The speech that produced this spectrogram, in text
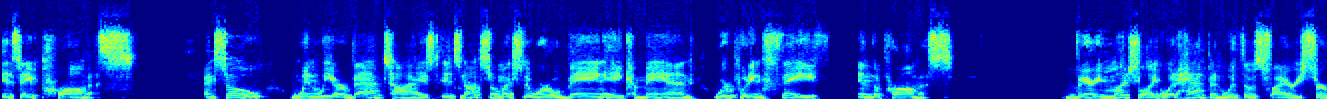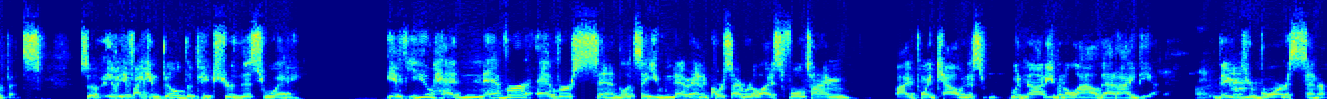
it's a promise. And so when we are baptized, it's not so much that we're obeying a command, we're putting faith in the promise. Very much like what happened with those fiery serpents. So if, if I can build the picture this way, if you had never ever sinned, let's say you've never, and of course I realize full time five point Calvinists would not even allow that idea. They, you're born a sinner.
